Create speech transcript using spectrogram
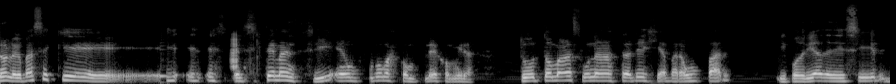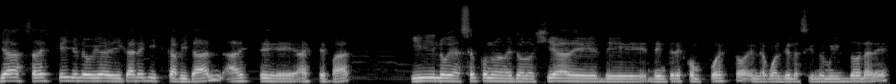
No, lo que pasa es que el sistema en sí es un poco más complejo. Mira, tú tomas una estrategia para un par y podría decir, ya sabes que yo le voy a dedicar X capital a este, a este par y lo voy a hacer con una metodología de, de, interés compuesto en la cual yo le asigno mil dólares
